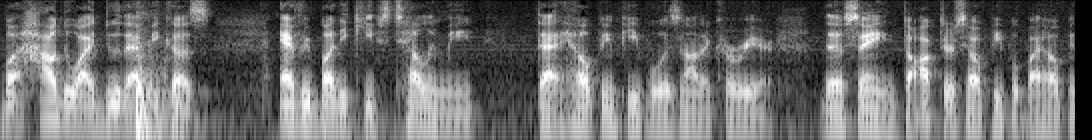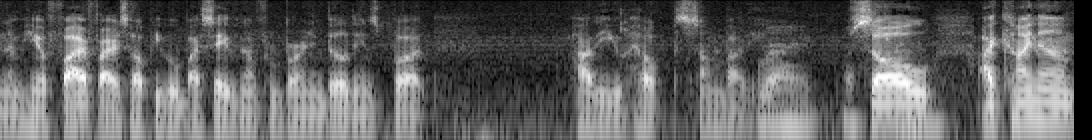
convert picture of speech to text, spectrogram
but how do I do that? Because everybody keeps telling me that helping people is not a career. They're saying doctors help people by helping them heal, firefighters help people by saving them from burning buildings, but how do you help somebody? Right. so I kind of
